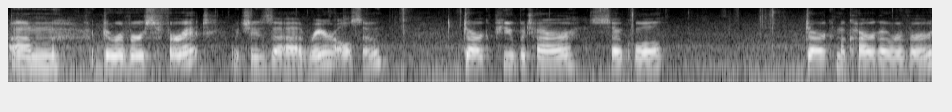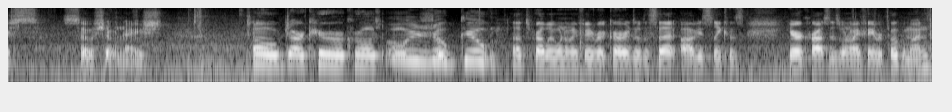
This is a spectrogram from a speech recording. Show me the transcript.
Um, the Reverse Furret, which is uh, rare also. Dark Pupitar. So cool. Dark Magcargo Reverse. So, so nice. Oh, Dark Heracross. Oh, he's so cute. That's probably one of my favorite cards of the set, obviously, because Heracross is one of my favorite Pokemon.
